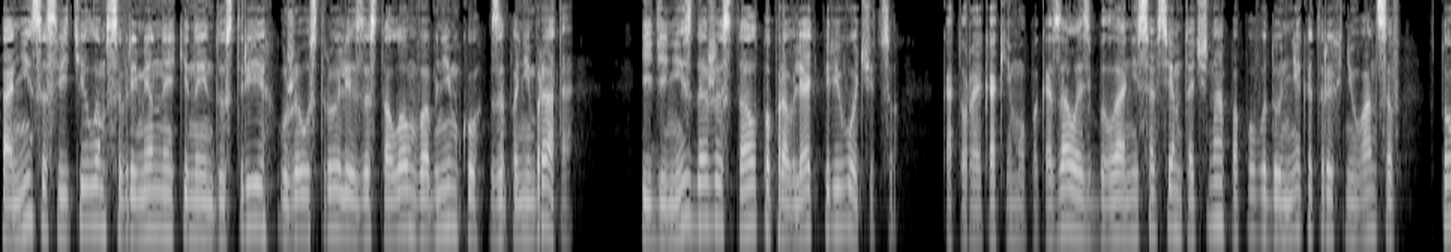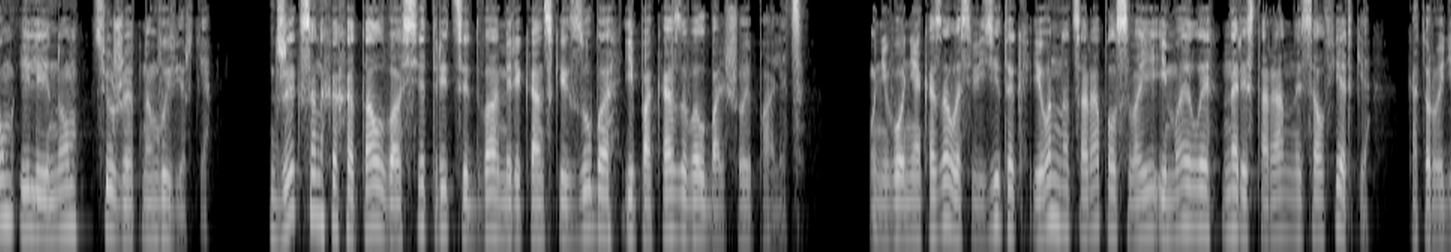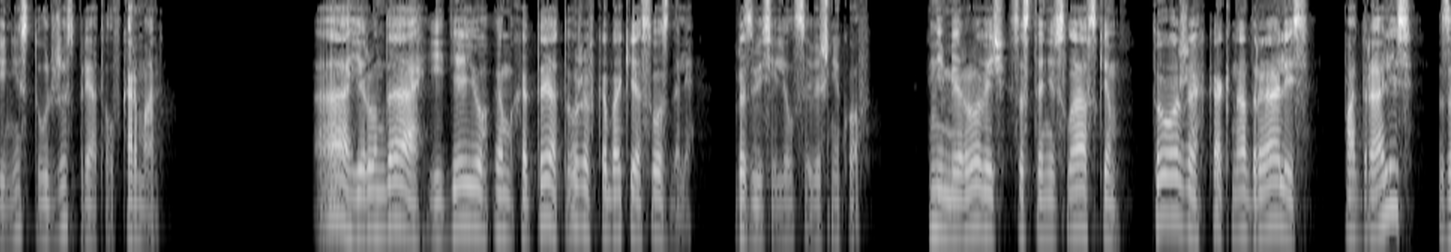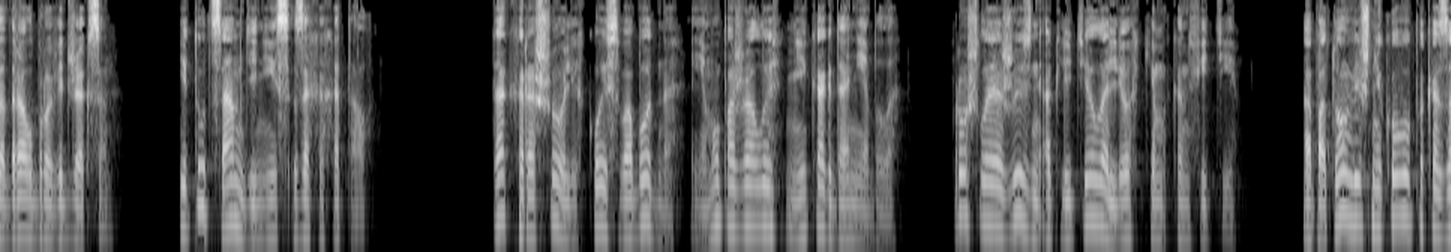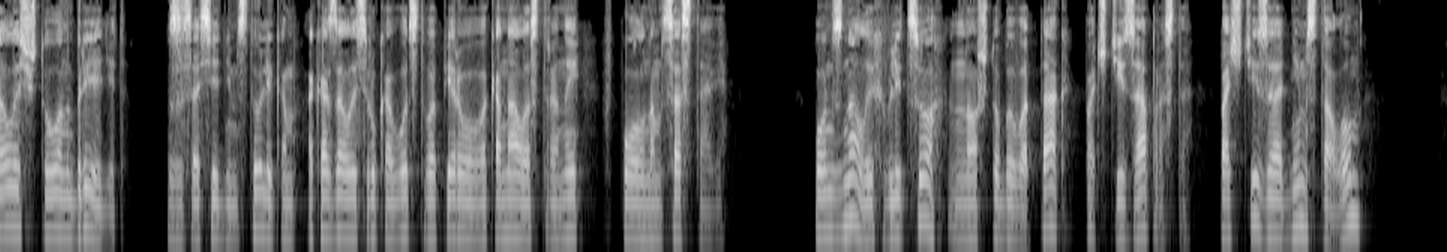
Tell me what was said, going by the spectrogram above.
Они со светилом современной киноиндустрии уже устроились за столом в обнимку за панибрата, и Денис даже стал поправлять переводчицу, которая, как ему показалось, была не совсем точна по поводу некоторых нюансов в том или ином сюжетном выверте. Джексон хохотал во все 32 американских зуба и показывал большой палец. У него не оказалось визиток, и он нацарапал свои имейлы на ресторанной салфетке, которую Денис тут же спрятал в карман. «А, ерунда, идею МХТ тоже в кабаке создали», – развеселился Вишняков. Немирович со Станиславским тоже как надрались. Подрались? Задрал брови Джексон. И тут сам Денис захохотал. Так хорошо, легко и свободно ему, пожалуй, никогда не было. Прошлая жизнь отлетела легким конфетти. А потом Вишнякову показалось, что он бредит. За соседним столиком оказалось руководство Первого канала страны в полном составе. Он знал их в лицо, но чтобы вот так, почти запросто, почти за одним столом...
